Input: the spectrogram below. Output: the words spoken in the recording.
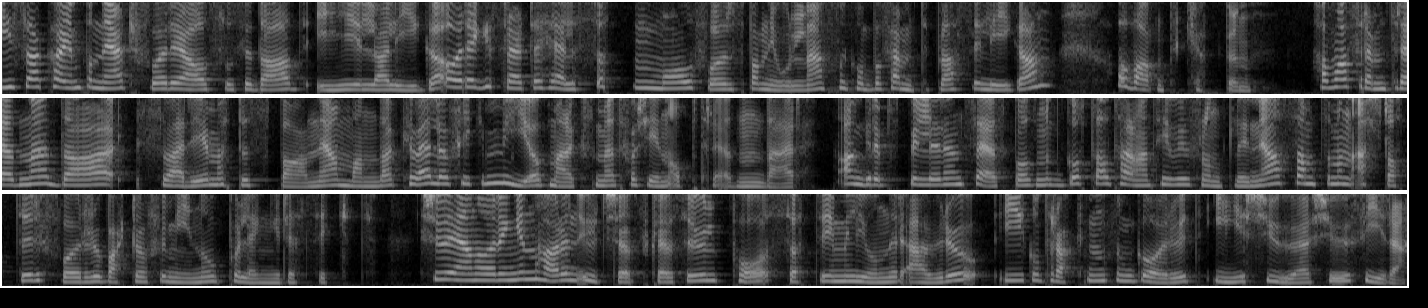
Isak har imponert for Real Sociedad i La Liga og registrerte hele 17 mål for spanjolene, som kom på femteplass i ligaen og vant cupen. Han var fremtredende da Sverige møtte Spania mandag kveld og fikk mye oppmerksomhet for sin opptreden der. Angrepsspilleren ses på som et godt alternativ i frontlinja, samt som en erstatter for Roberto Femino på lengre sikt. 21-åringen har en utkjøpsklausul på 70 millioner euro i kontrakten som går ut i 2024.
